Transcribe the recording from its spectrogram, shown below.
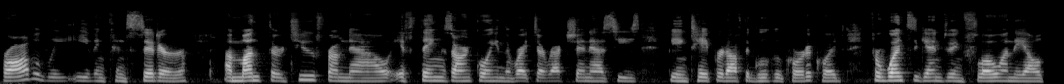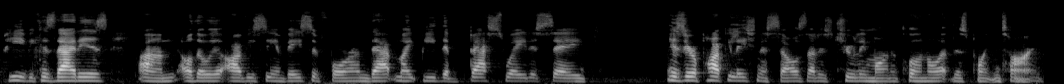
probably even consider a month or two from now, if things aren't going in the right direction as he's being tapered off the glucocorticoid, for once again doing flow on the LP, because that is, um, although obviously invasive for him, that might be the best way to say, is there a population of cells that is truly monoclonal at this point in time?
